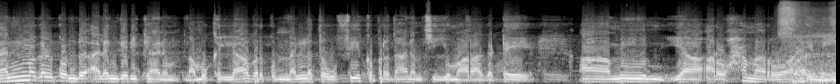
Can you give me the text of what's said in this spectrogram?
നന്മകൾ കൊണ്ട് അലങ്കരിക്കാനും നമുക്കെല്ലാവർക്കും നല്ല തൗഫീഖ് പ്രദാനം ചെയ്യുമാറാകട്ടെ ആമീൻ യാ അർഹമർ റഹീമീൻ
